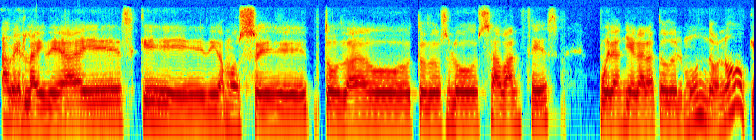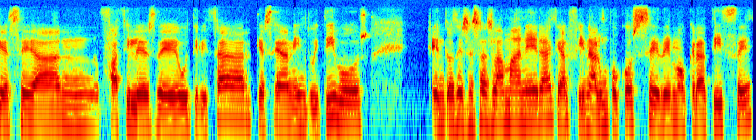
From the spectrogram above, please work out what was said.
A ver, la idea es que, digamos, eh, todos los avances puedan llegar a todo el mundo, ¿no? Que sean fáciles de utilizar, que sean intuitivos. Entonces, esa es la manera que al final un poco se democratice,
